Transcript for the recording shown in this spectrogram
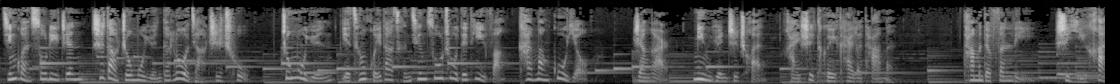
尽管苏丽珍知道周慕云的落脚之处，周慕云也曾回到曾经租住的地方看望故友，然而命运之船还是推开了他们。他们的分离是遗憾，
